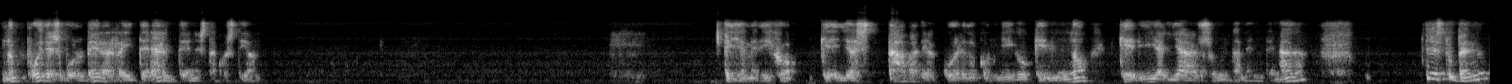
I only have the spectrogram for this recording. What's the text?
No puedes volver a reiterarte en esta cuestión. Ella me dijo que ella estaba de acuerdo conmigo, que no quería ya absolutamente nada. Y estupendo.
